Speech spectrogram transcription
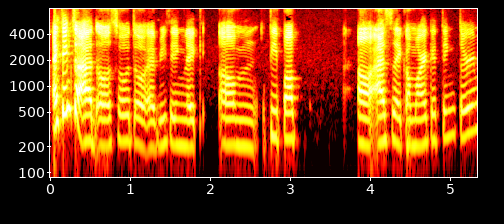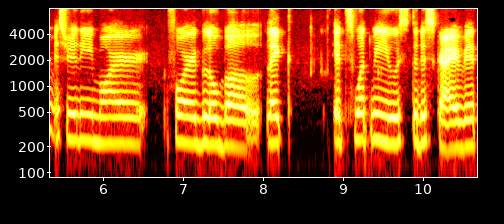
I think to add also to everything like um P-pop uh, as like a marketing term is really more for global like it's what we use to describe it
